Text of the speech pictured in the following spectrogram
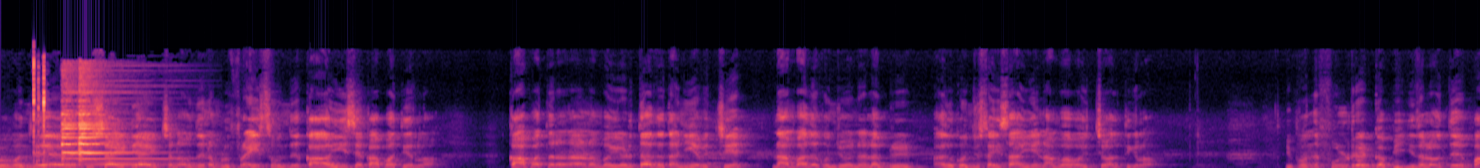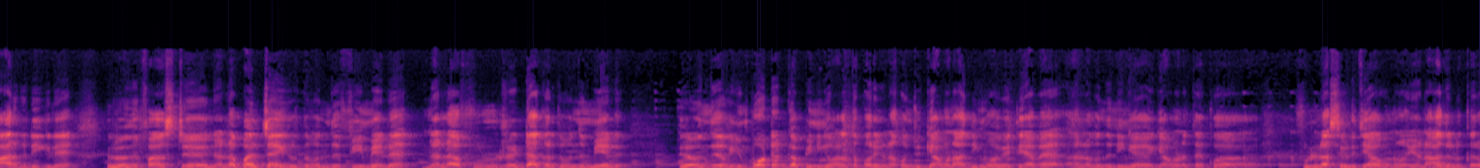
இப்போ வந்து ஃபிஷ் ஐடியா ஆயிடுச்சுன்னா வந்து நம்மளுக்கு ப்ரைஸ் வந்து கா ஈஸியாக காப்பாற்றிடலாம் காப்பாற்றுறனா நம்ம எடுத்து அதை தனியாக வச்சு நாம் அதை கொஞ்சம் நல்லா ப்ரீட் அது கொஞ்சம் சைஸ் ஆகி நாம் வச்சு வளர்த்திக்கலாம். இப்போ வந்து ஃபுல் ரெட் கப்பி இதில் வந்து பாருங்க நீங்களே இதில் வந்து ஃபஸ்ட்டு நல்லா பல்ஜ் ஆகிக்கிறது வந்து ஃபீமேலு நல்லா ஃபுல் ரெட்டாகிறது வந்து மேலு இதில் வந்து இம்போர்ட்டட் கப்பி நீங்கள் வளர்த்த போகிறீங்கன்னா கொஞ்சம் கவனம் அதிகமாகவே தேவை. அதில் வந்து நீங்கள் கவனத்தை ஃபுல்லாக செலுத்தி ஆகணும். ஏன்னா அதில் இருக்கிற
